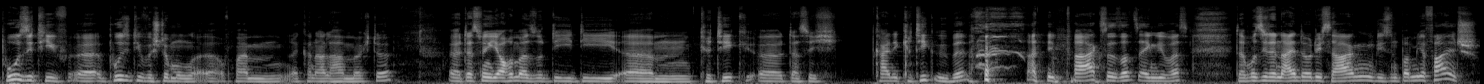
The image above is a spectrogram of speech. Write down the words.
positiv, äh, positive Stimmung äh, auf meinem Kanal haben möchte. Äh, deswegen ja auch immer so die, die ähm, Kritik, äh, dass ich keine Kritik übe an den Parks oder sonst irgendwie was. Da muss ich dann eindeutig sagen, die sind bei mir falsch.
